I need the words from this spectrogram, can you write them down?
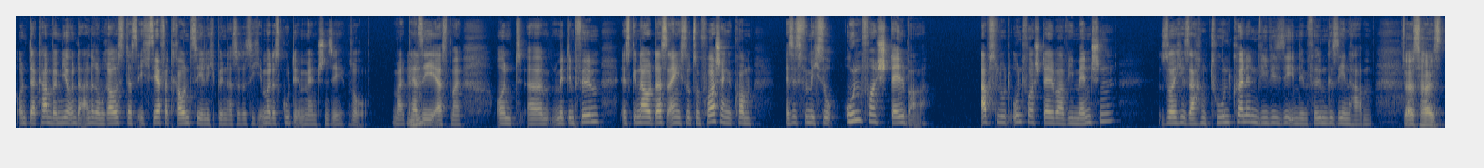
und da kam bei mir unter anderem raus, dass ich sehr vertrauensselig bin, also dass ich immer das Gute im Menschen sehe, so mal per se erstmal. Und ähm, mit dem Film ist genau das eigentlich so zum Vorschein gekommen. Es ist für mich so unvorstellbar, absolut unvorstellbar, wie Menschen solche Sachen tun können, wie wir sie in dem Film gesehen haben. das heißt,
